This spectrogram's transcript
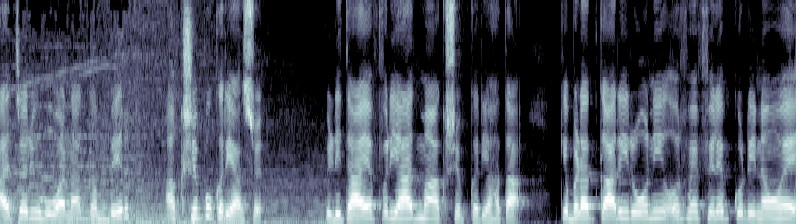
આચર્યું હોવાના ગંભીર આક્ષેપો કર્યા છે. પીડિતાએ ફરિયાદમાં આક્ષેપ કર્યા હતા કે બળાત્કારી રોની ઉર્ફે ફિલિપ કુટીનોએ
